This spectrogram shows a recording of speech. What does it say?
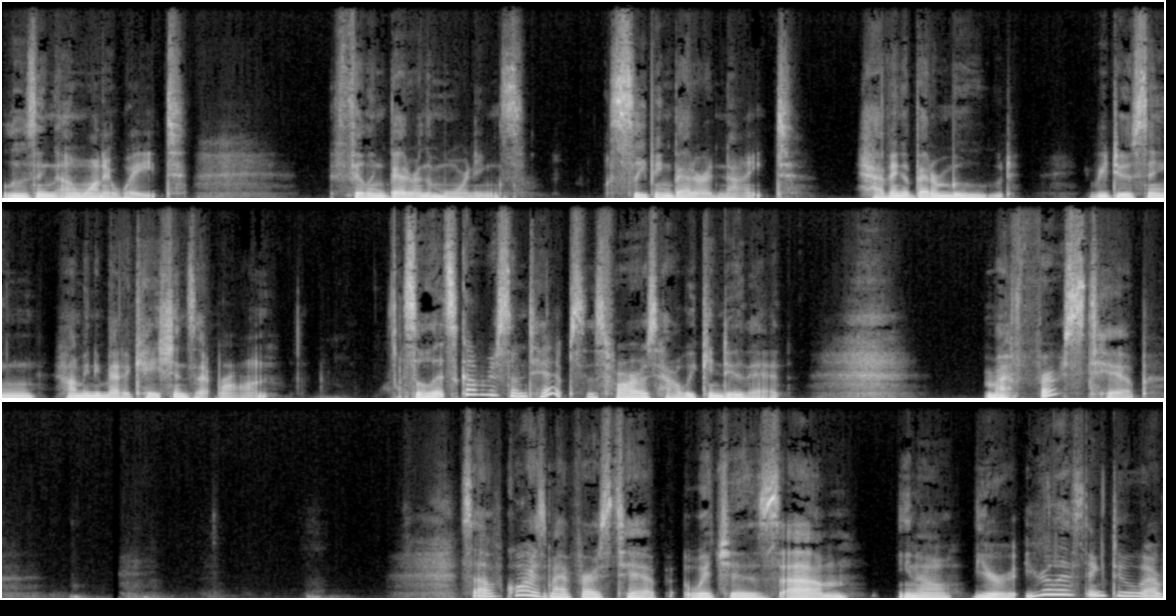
losing the unwanted weight, feeling better in the mornings, sleeping better at night, having a better mood, reducing how many medications that we're on. So let's cover some tips as far as how we can do that. My first tip. So of course, my first tip, which is, um, you know, you're you're listening to a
